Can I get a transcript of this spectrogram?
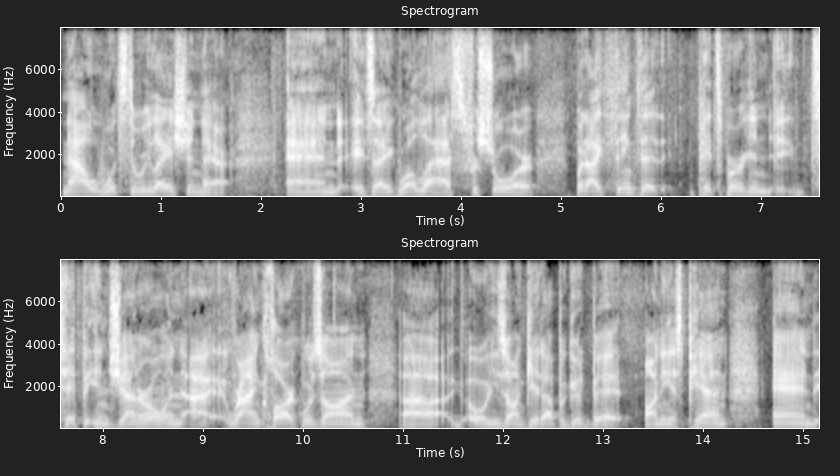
Now, what's the relation there? And it's like, well, less for sure. But I think that Pittsburgh and tip in general, and I, Ryan Clark was on, uh, or he's on Get Up a good bit on ESPN, and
